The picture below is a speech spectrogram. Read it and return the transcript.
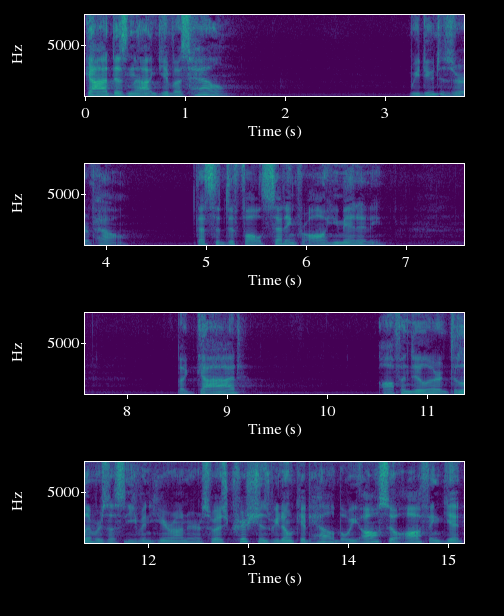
God does not give us hell. We do deserve hell. That's the default setting for all humanity. But God often deliver, delivers us even here on earth. So, as Christians, we don't get hell, but we also often get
